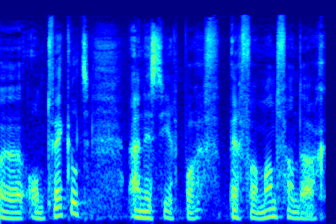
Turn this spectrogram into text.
uh, ontwikkeld en is zeer performant vandaag.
